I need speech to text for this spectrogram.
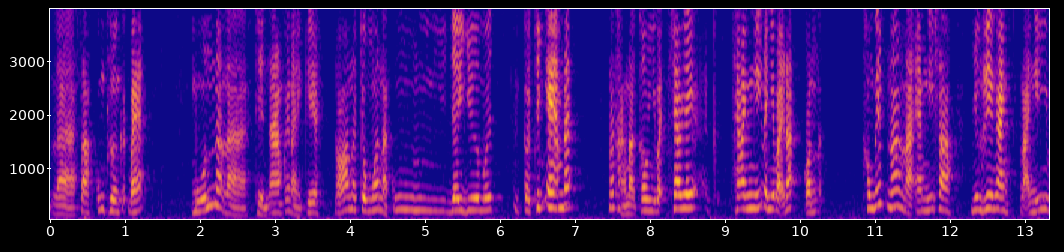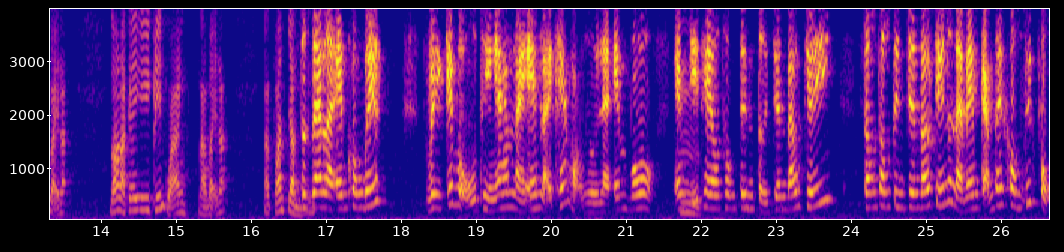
là sao? Cũng thương các bé muốn là thiền am cái này kia. Đó nói chung là cũng dây dưa với chính em đó nó thẳng là câu như vậy. Theo theo anh nghĩ là như vậy đó. Còn không biết nó là em nghĩ sao nhưng riêng anh lại nghĩ như vậy đó. Đó là cái ý kiến của anh là vậy đó. Là toán trần. Thực ra là em không biết. Vì cái vụ thiền am này em lại khác mọi người là em vô. Em ừ. chỉ theo thông tin từ trên báo chí xong thông tin trên báo chí nó làm em cảm thấy không thuyết phục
